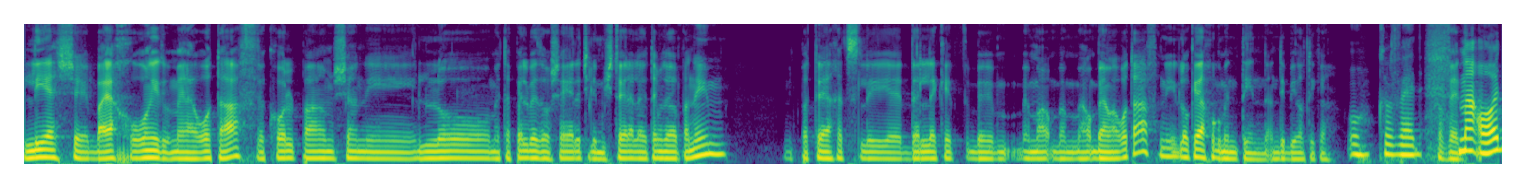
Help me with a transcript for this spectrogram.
לי יש אה, בעיה כרונית במערות האף, וכל פעם שאני לא מטפל בזה, או שהילד שלי משתעל עליי יותר מדי בפנים, מתפתח אצלי אה, דלקת במערות האף, אני לוקח אוגמנטין, אנטיביוטיקה. או, כבד. כבד. מה עוד?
